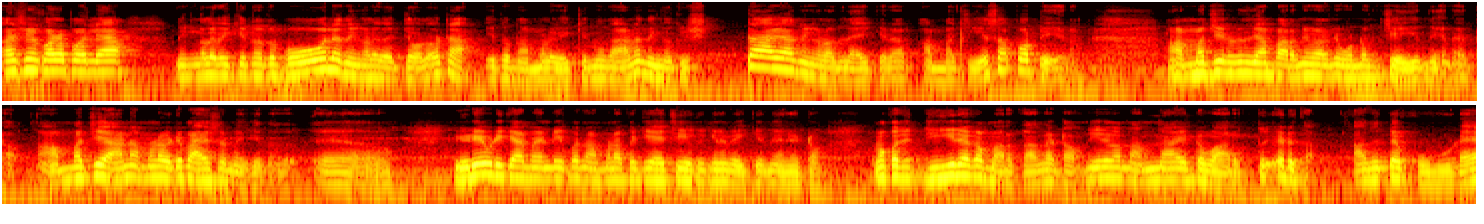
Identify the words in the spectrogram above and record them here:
പക്ഷേ കുഴപ്പമില്ല. നിങ്ങൾ വെക്കുന്നത് പോലെ നിങ്ങൾ വെച്ചോളൂ കേട്ടോ. ഇത് നമ്മൾ വെക്കുന്നതാണ് നിങ്ങൾക്ക് ഇഷ്ടമായാൽ നിങ്ങളത് ലൈക്ക് ചെയ്യണം. അമ്മച്ചിയെ സപ്പോർട്ട് ചെയ്യണം. അമ്മച്ചിയോട് ഞാൻ പറഞ്ഞു പറഞ്ഞു കൊണ്ടൊന്ന് ചെയ്യുന്നതാണ് കേട്ടോ. അമ്മച്ചിയാണ് നമ്മളവിടെ പായസം വയ്ക്കുന്നത് വീഡിയോ പിടിക്കാൻ വേണ്ടി ഇപ്പോൾ നമ്മളൊക്കെ ചേച്ചിയൊക്കെ ഇങ്ങനെ വയ്ക്കുന്നതാണ് കേട്ടോ. നമുക്കൊരു ജീരകം വറുക്കാം കേട്ടോ. ജീരകം നന്നായിട്ട് വറുത്ത് എടുക്കാം. അതിന്റെ കൂടെ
